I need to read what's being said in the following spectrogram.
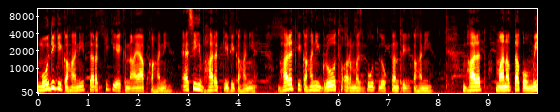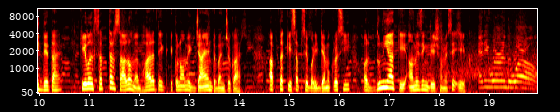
मोदी की कहानी तरक्की की एक नायाब कहानी है। ऐसी ही भारत की भी कहानी है। भारत की कहानी ग्रोथ और मज़बूत लोकतंत्र की कहानी है। भारत मानवता को उम्मीद देता है। केवल सत्तर सालों में भारत एक इकोनॉमिक जायंट बन चुका है। अब तक की सबसे बड़ी डेमोक्रेसी और दुनिया के अमेजिंग देशों में से एक। Anywhere in the world.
